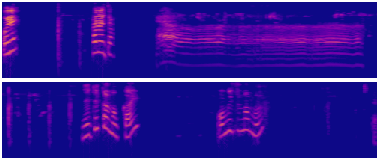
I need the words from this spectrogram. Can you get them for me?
おいで。はなちゃん。寝てたのかい？お水飲む？来た。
